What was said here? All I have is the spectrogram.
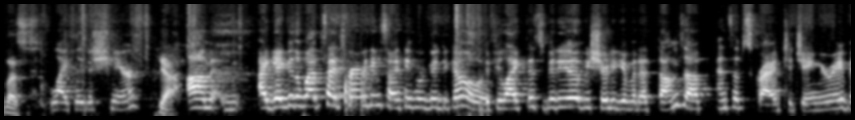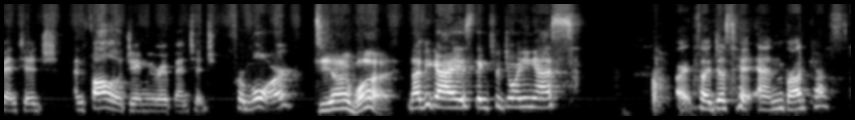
Less, likely to smear. yeah. Um, I gave you the websites for everything, so I think we're good to go. If you like this video, be sure to give it a thumbs up and subscribe to Jami Ray Vintage and follow Jami Ray Vintage for more. DIY. Love you guys. Thanks for joining us. All right, so I just hit end broadcast.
